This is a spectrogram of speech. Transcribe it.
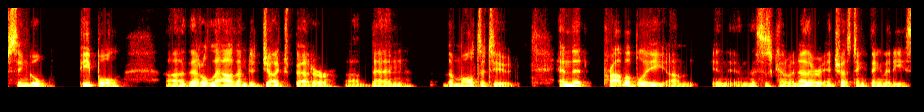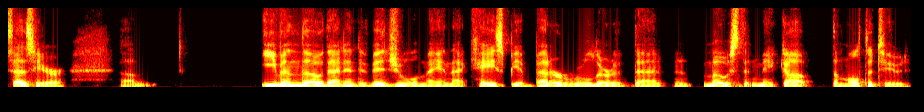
single people uh, that allow them to judge better uh, than the multitude. And that probably um, and, and, this is kind of another interesting thing that he says here um, even though that individual may in that case be a better ruler than most that make up the multitude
